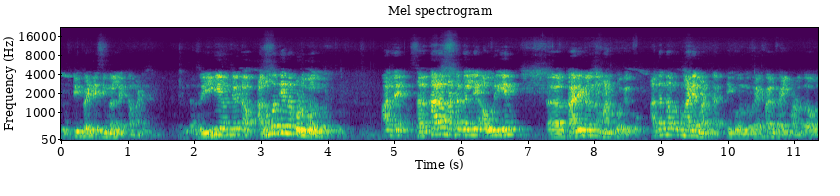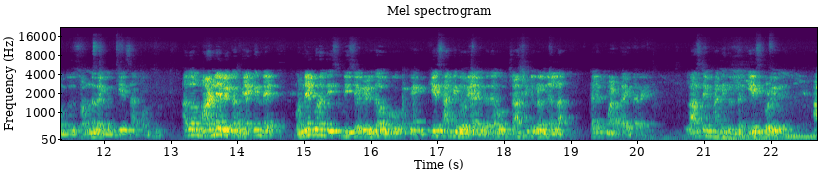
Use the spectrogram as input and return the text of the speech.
ಫಿಫ್ಟಿ ಫೈವ್ ಡೆಸಿಮಲ್ ಲೆಕ್ಕ ಮಾಡಿದ್ರೆ. ಈಗ ಏನು ಅಂತ ಹೇಳಿದ್ರೆ ನಾವು ಅನುಮತಿಯನ್ನು ಕೊಡಬಹುದು ಆದ್ರೆ ಸರ್ಕಾರ ಮಟ್ಟದಲ್ಲಿ ಅವ್ರು ಏನ್ ಕಾರ್ಯಗಳನ್ನ ಮಾಡ್ಕೋಬೇಕು, ಅದನ್ನ ಅವ್ರು ಮಾಡೇ ಮಾಡ್ತಾರೆ. ಈಗ ಒಂದು ಎಫ್ ಐ ಆರ್ ಫೈಲ್ ಮಾಡೋದು, ಒಂದು ಸಣ್ಣದಾಗಿ ಒಂದು ಕೇಸ್ ಹಾಕುವಂಥದ್ದು ಅದು ಅವ್ರು ಮಾಡಲೇಬೇಕಂತ. ಯಾಕೆಂದ್ರೆ ಮೊನ್ನೆ ಕೂಡ ಡಿ ಸಿ ಡಿ ಸಿ ಹೇಳಿದ್ರು ಅವರು ಕೇಸ್ ಹಾಕಿದವರು ಯಾರಿದ್ದಾರೆ, ಅವರು ಚಾರ್ಜ್ ಶೀಟ್ಗಳನ್ನೆಲ್ಲ ಕಲೆಕ್ಟ್ ಮಾಡ್ತಾ ಇದ್ದಾರೆ. ಲಾಸ್ಟ್ ಟೈಮ್ ಹಾಕಿದಂತ ಕೇಸ್ಗಳಿದೆ ಆ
